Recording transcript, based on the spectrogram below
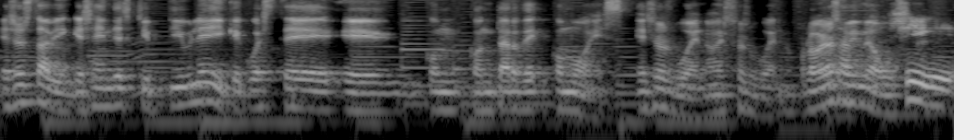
Eso está bien, que sea indescriptible y que cueste eh, contar de cómo es. Eso es bueno, eso es bueno. Por lo menos a mí me gusta. Sí,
